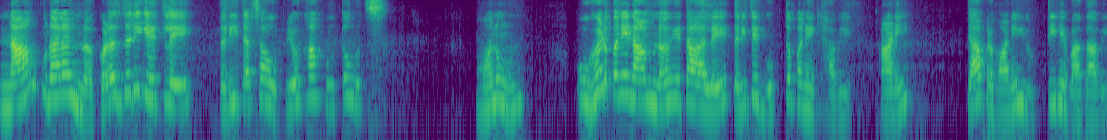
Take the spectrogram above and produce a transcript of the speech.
नाम कुणाला नकळत जरी घेतले तरी त्याचा उपयोग हा होतोच. म्हणून उघडपणे नाम न घेता आले तरी ते गुप्तपणे घ्यावे आणि त्याप्रमाणे युक्तीने वागावे.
